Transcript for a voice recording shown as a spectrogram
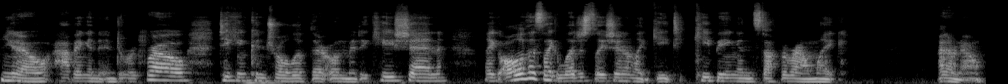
you know, having an indoor grow, taking control of their own medication, like all of this like legislation and like gatekeeping and stuff around like I don't know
